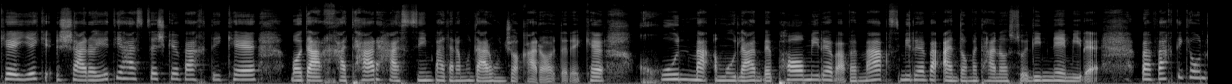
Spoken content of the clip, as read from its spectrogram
که یک شرایطی هستش که وقتی که ما در خطر هستیم بدنمون در اونجا قرار داره که خون معمولا به پا میره و به مغز میره و اندام تناسلی نمیره. و وقتی که اون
